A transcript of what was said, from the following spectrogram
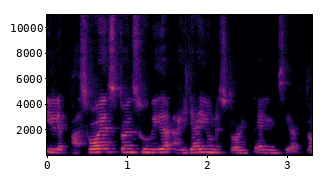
y le pasó esto en su vida, ahí hay un storytelling, ¿cierto?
